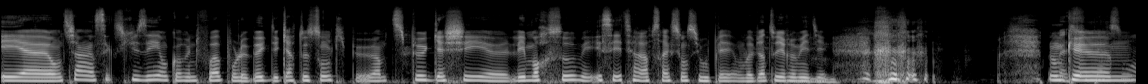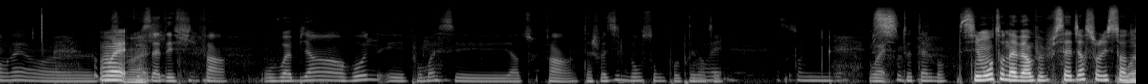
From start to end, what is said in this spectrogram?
Et euh, on tient à s'excuser encore une fois pour le bug de carte son qui peut un petit peu gâcher euh, les morceaux, mais essayez de faire abstraction s'il vous plaît, on va bientôt y remédier. Mmh. Donc Bah, super euh, son, en vrai, hein, euh, ouais. parce que Ouais. ça défile. Enfin, on voit bien Rhône et pour moi c'est un truc. Enfin, t'as choisi le bon son pour le présenter. Ouais. C'est son univers. Ouais, Si- totalement. Simon, t'en avais un peu plus à dire sur l'histoire ouais,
